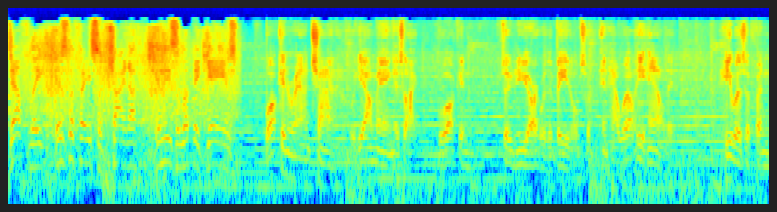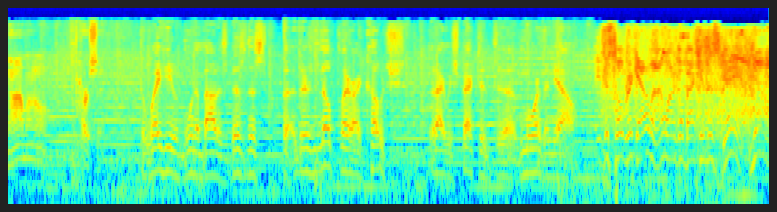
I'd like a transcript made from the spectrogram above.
definitely is the face of China in these Olympic Games. Walking around China with Yao Ming is like walking through New York with the Beatles and how well he handled it. He was a phenomenal person. The way he went about his business, uh, there's no player I coached that I respected uh, more than Yao. He just told Rick Adelman, I want to go back in this game. Yao,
